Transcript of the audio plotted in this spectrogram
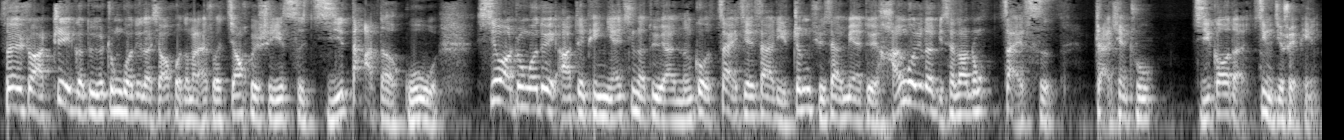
所以说啊，这个对于中国队的小伙子们来说将会是一次极大的鼓舞。希望中国队啊这批年轻的队员能够再接再厉，争取在面对韩国队的比赛当中再次展现出。极高的竞技水平。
